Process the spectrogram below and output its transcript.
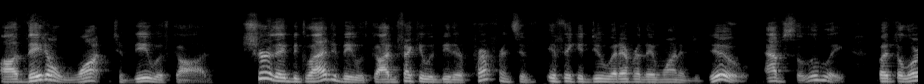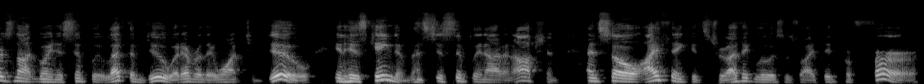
uh, they don't want to be with God. Sure, they'd be glad to be with God. In fact, it would be their preference if, if they could do whatever they wanted to do. Absolutely. But the Lord's not going to simply let them do whatever they want to do in his kingdom. That's just simply not an option. And so I think it's true. I think Lewis was right. They'd prefer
